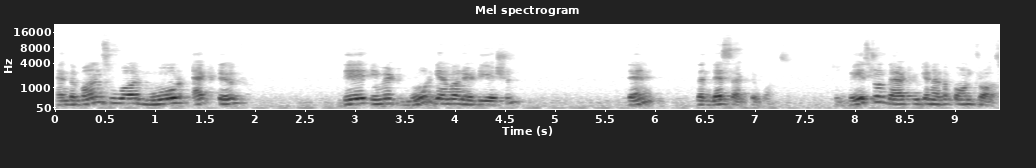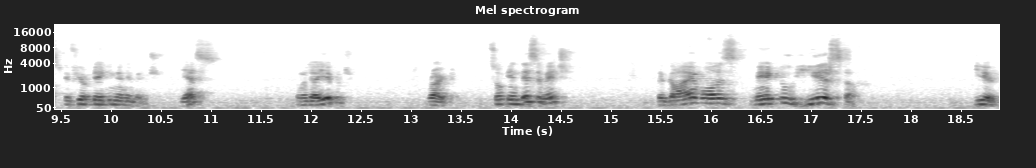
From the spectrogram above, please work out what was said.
and the ones who are more active they emit more gamma radiation than the less active ones. So based on that you can have a contrast if you're taking an image. Yes? right. So in this image the guy was made to hear stuff. Here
